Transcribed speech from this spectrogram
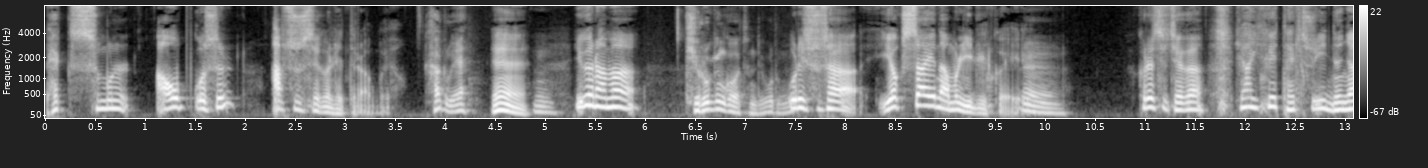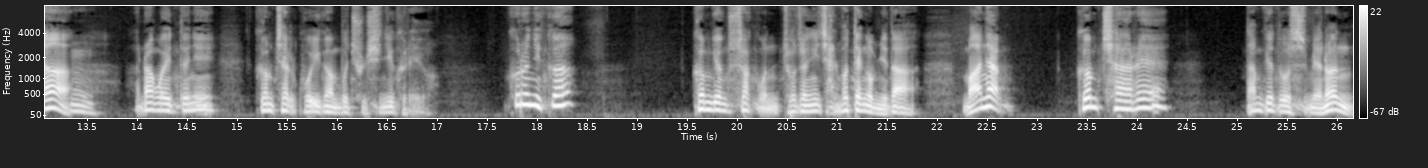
129곳을 압수수색을 했더라고요. 하루에 예. 음. 이건 아마 기록인 것 같은데 그럼. 우리 수사 역사에 남을 일일 거예요. 예. 그래서 제가 야 이게 될 수 있느냐라고 음. 했더니 검찰 고위 간부 출신이 그래요. 그러니까 검경 수사권 조정이 잘못된 겁니다. 만약 검찰에 남겨두었으면은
